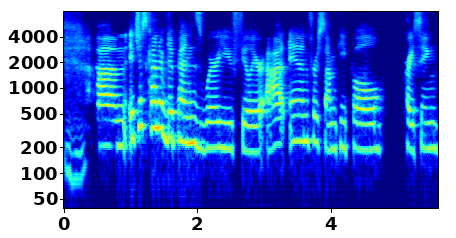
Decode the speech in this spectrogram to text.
Mm-hmm. Um, it just kind of depends where you feel you're at, and for some people, pricing.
